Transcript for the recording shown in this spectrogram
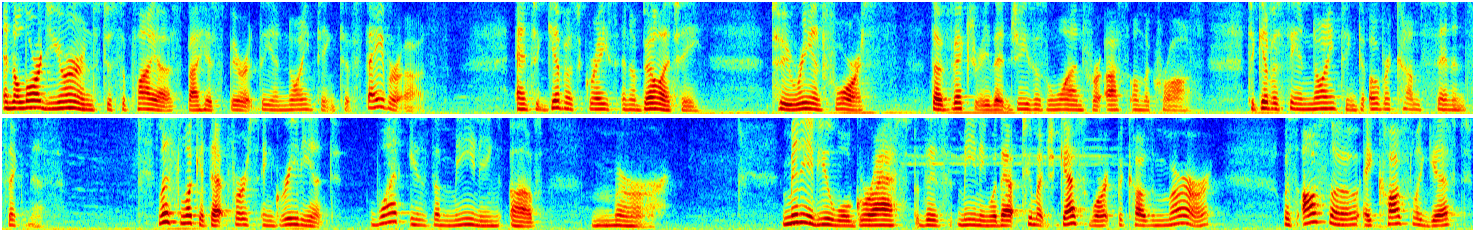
And the Lord yearns to supply us by His Spirit the anointing to favor us and to give us grace and ability to reinforce the victory that Jesus won for us on the cross, to give us the anointing to overcome sin and sickness. Let's look at that first ingredient. What is the meaning of myrrh? Many of you will grasp this meaning without too much guesswork because myrrh was also a costly gift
